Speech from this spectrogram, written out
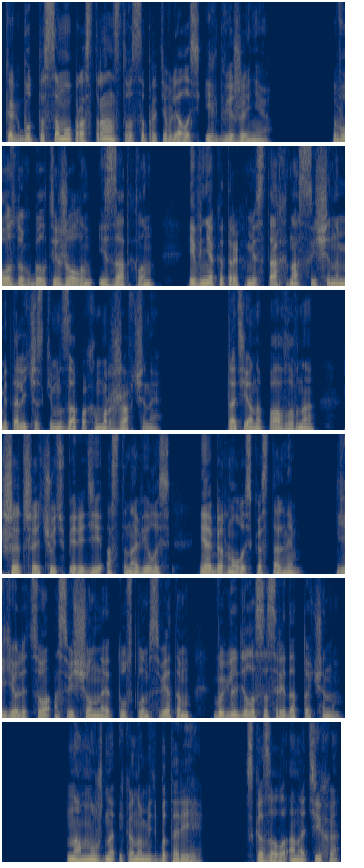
как будто само пространство сопротивлялось их движению. Воздух был тяжелым и затхлым, и в некоторых местах насыщенным металлическим запахом ржавчины. Татьяна Павловна, шедшая чуть впереди, остановилась и обернулась к остальным. Ее лицо, освещенное тусклым светом, выглядело сосредоточенным. «Нам нужно экономить батареи», — сказала она тихо,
